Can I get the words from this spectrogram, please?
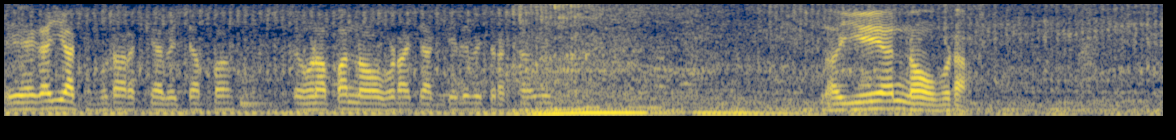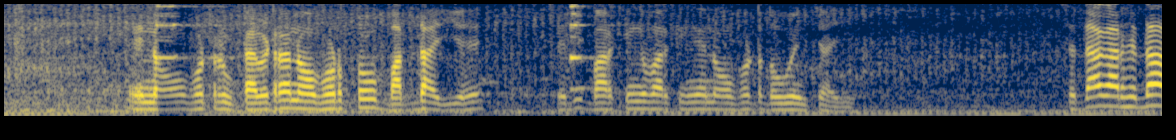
ਇਹ ਹੈਗਾ ਜੀ 8 ਫੁੱਟਾ ਰੱਖਿਆ ਵਿੱਚ ਆਪਾਂ, ਤੇ ਹੁਣ ਆਪਾਂ 9 ਫੁੱਟਾ ਚੱਕ ਕੇ ਇਹਦੇ ਵਿੱਚ ਰੱਖਾਂਗੇ। ਲਓ ਜੀ, ਇਹ ਆ 9 ਫੁੱਟਾ। ਇਹ 9 ਫੁੱਟ ਰੂਟਾਵੇਟਰ ਆ 9 ਫੁੱਟ ਤੋਂ ਵੱਧ ਆ ਜੀ ਇਹ। ਇਹਦੀ ਵਰਕਿੰਗ ਵਰਕਿੰਗ ਹੈ 9 ਫੁੱਟ 2 ਇੰਚ ਆ ਜੀ। ਸਿੱਧਾ ਕਰ, ਸਿੱਧਾ।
